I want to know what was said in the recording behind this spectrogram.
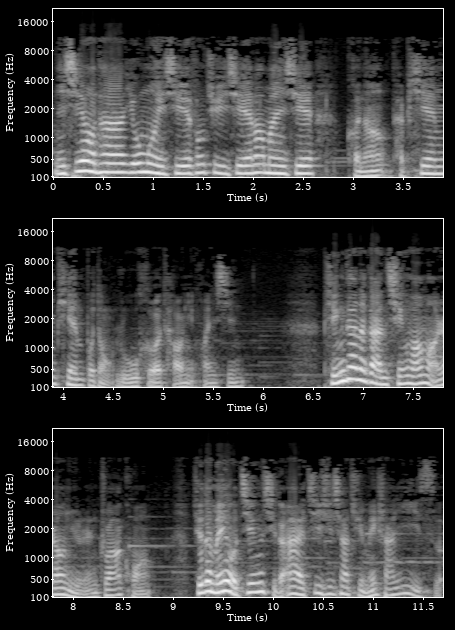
你希望他幽默一些、风趣一些、浪漫一些，可能他偏偏不懂如何讨你欢心。平淡的感情往往让女人抓狂，觉得没有惊喜的爱继续下去没啥意思。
